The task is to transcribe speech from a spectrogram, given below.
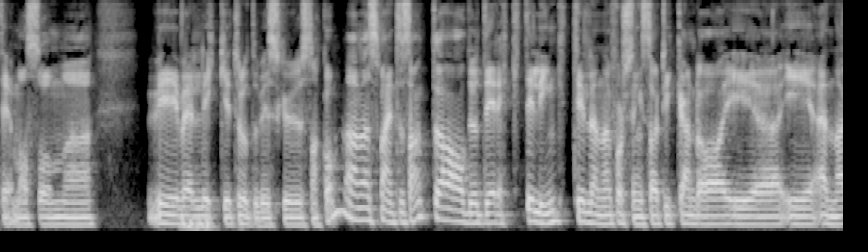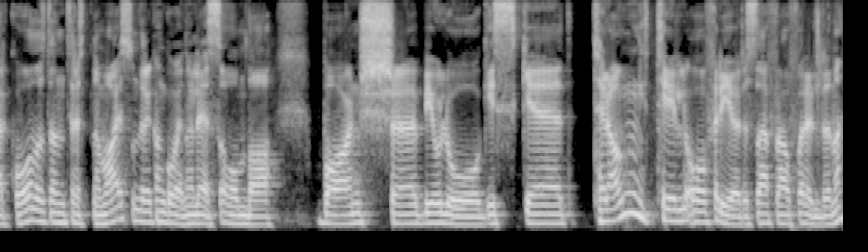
tema som eh, vi vel ikke trodde vi skulle snakke om, men som er interessant. Det hadde jo direkte link til denne forskningsartikkelen da i, i NRK den 13. mai, som dere kan gå inn og lese om da barns biologiske trang til å frigjøre seg fra foreldrene.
